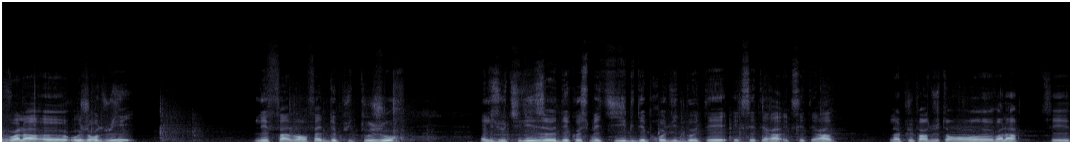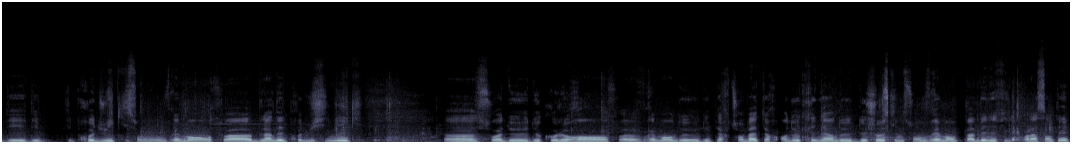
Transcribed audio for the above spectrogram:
Voilà, aujourd'hui, les femmes, en fait, depuis toujours, elles utilisent des cosmétiques, des produits de beauté, etc. etc. La plupart du temps, voilà, c'est des, produits qui sont vraiment soit blindés de produits chimiques, euh, soit de, colorants, soit vraiment de, perturbateurs endocriniens, de, choses qui ne sont vraiment pas bénéfiques pour la santé.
